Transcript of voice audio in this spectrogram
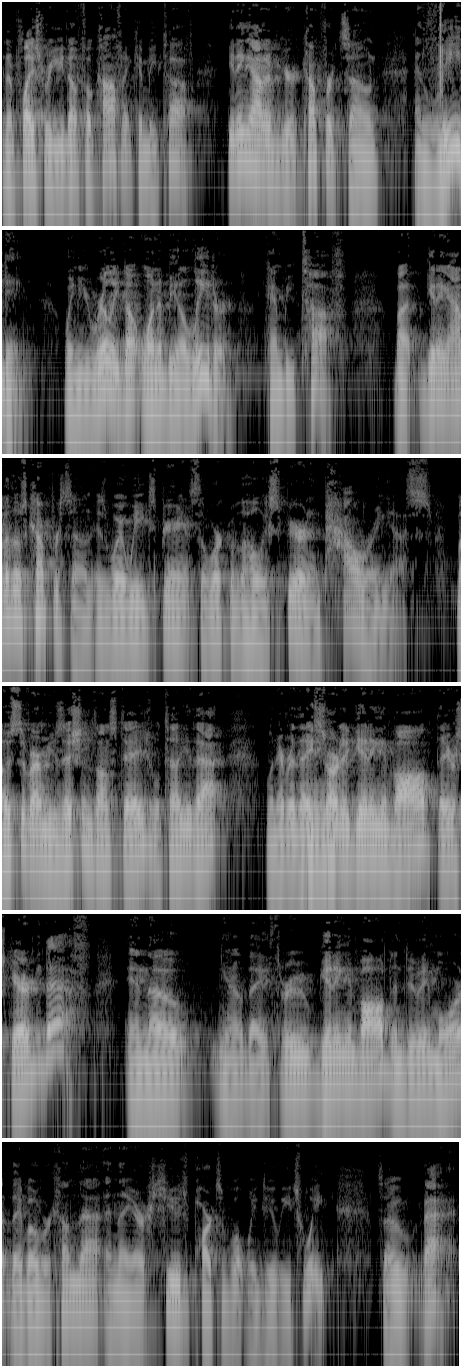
in a place where you don't feel confident can be tough. Getting out of your comfort zone and leading when you really don't want to be a leader can be tough. But getting out of those comfort zone is where we experience the work of the Holy Spirit empowering us. Most of our musicians on stage will tell you that. Whenever they mm-hmm. started getting involved, they were scared to death. And though, you know, they, through getting involved and doing more, they've overcome that and they are huge parts of what we do each week. So that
